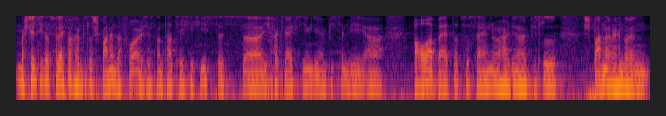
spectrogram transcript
man stellt sich das vielleicht auch ein bisschen spannender vor, als es dann tatsächlich ist. Es, äh, ich vergleiche es irgendwie ein bisschen wie äh, Bauarbeiter zu sein, nur halt in einer ein bisschen spannenderen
